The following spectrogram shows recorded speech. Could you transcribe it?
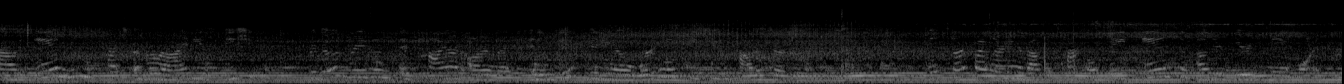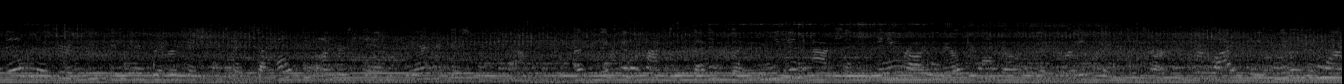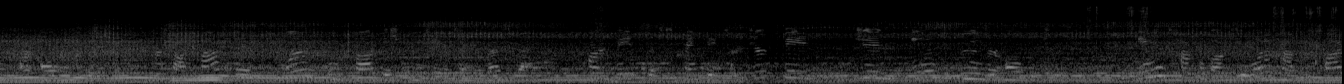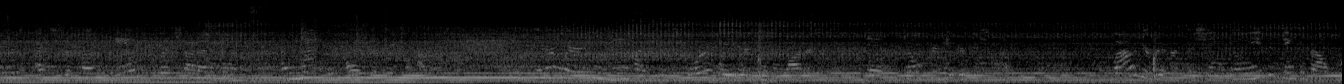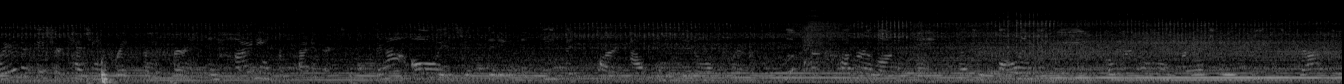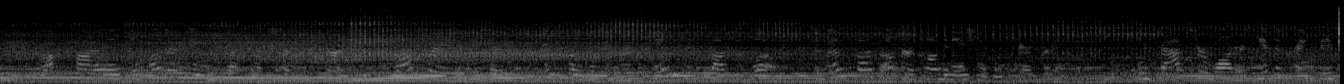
Wow. Hard baits crankbaits or jigs, and spoons are all. In your tackle box, you want to have pliers, extra hooks, and split shot and that is also good to have. Waders in the water, and don't forget your. While you're river fishing, you'll need to think about where the combination of these characteristics. In faster water, give the crankbait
